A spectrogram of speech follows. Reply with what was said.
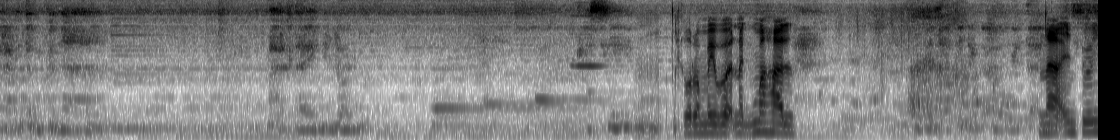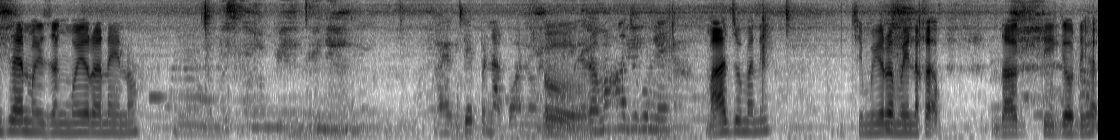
Ramdam ko na mahal tayo ni Lolo. Kasi Ikaw rin may wa- nagmahal. Na-influensyahan mga isang Moira na yun, no? Ay di pa na ko ano. Oo. Pero maadyo ko ni. Maadyo man eh. Si Moira may naka dagtigaw diha.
